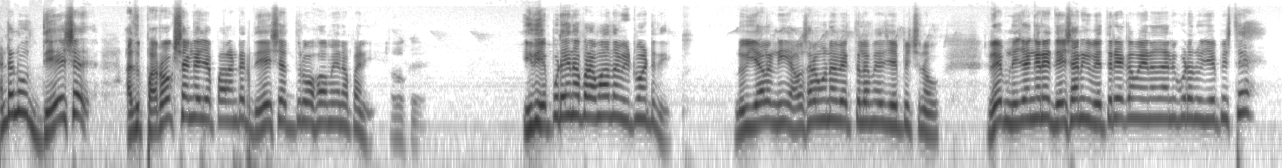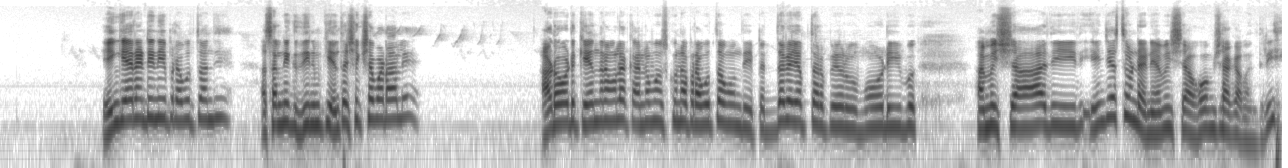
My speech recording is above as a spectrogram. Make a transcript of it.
అంటే నువ్వు దేశ అది పరోక్షంగా చెప్పాలంటే దేశద్రోహమైన పని. ఓకే. ఇది ఎప్పుడైనా ప్రమాదం ఇటువంటిది. నువ్వు ఇవాళ నీ అవసరం ఉన్న వ్యక్తుల మీద చేపించినావు. రేపు నిజంగానే దేశానికి వ్యతిరేకమైన దాన్ని కూడా నువ్వు చేపిస్తే ఏం గ్యారంటీ నీ ప్రభుత్వంది అసలు నీకు దీనికి ఎంత శిక్ష పడాలి? ఆడవాడి కేంద్రంలో కన్ను మూసుకున్న ప్రభుత్వం ఉంది. పెద్దగా చెప్తారు పేరు. మోడీ అమిత్ షా అది ఇది. ఏం చేస్తుండండి అమిత్ షా హోంశాఖ మంత్రి?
